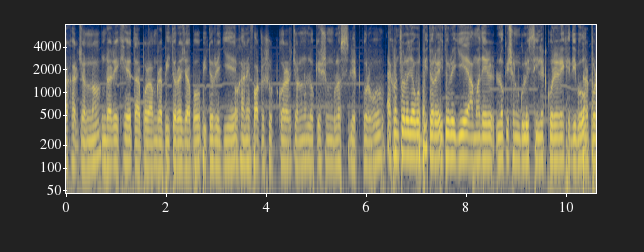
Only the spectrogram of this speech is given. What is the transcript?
রাখার জন্য। হুন্ডা রেখে তারপর আমরা ভিতরে যাব। ভিতরে গিয়ে ওখানে ফটোশুট করার জন্য লোকেশনগুলো সিলেক্ট করব। এখন চলে যাব ভিতরে। ভিতরে গিয়ে আমাদের লোকেশন গুলি সিলেক্ট করে রেখে দিব। তারপর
